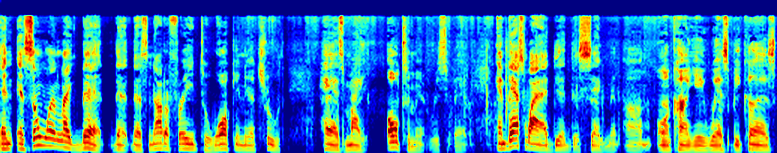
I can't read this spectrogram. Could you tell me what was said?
and and someone like that that that's not afraid to walk in their truth has my ultimate respect. And that's why i did this segment um, on kanye west because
